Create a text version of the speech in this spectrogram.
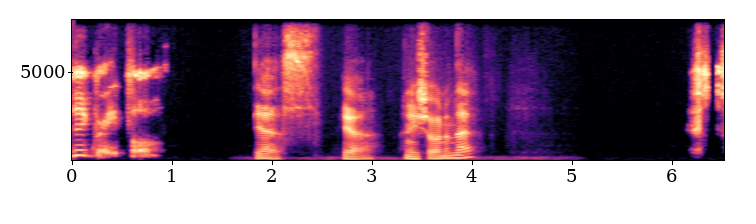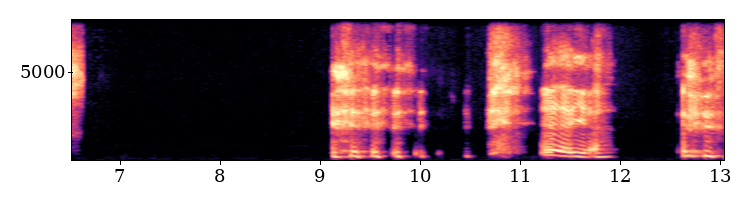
They're grateful. Yes. Yeah. And you showing him that? yeah, yeah.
